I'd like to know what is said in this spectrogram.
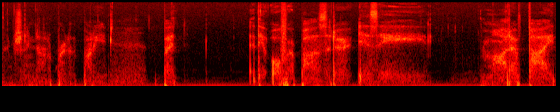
actually not a part of the body, but the ovipositor is a modified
